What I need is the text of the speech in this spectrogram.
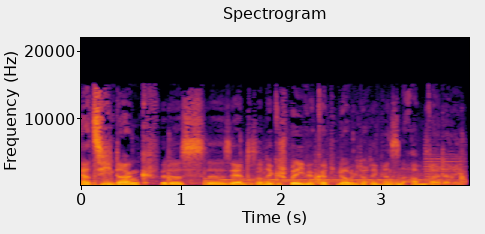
Herzlichen Dank für das äh, sehr interessante Gespräch. Wir könnten, glaube ich, noch den ganzen Abend weiterreden.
